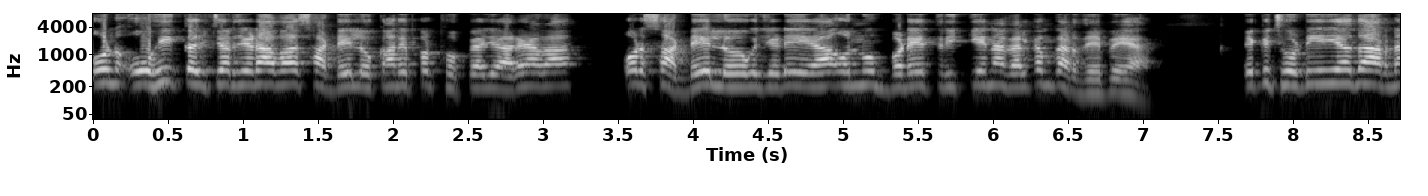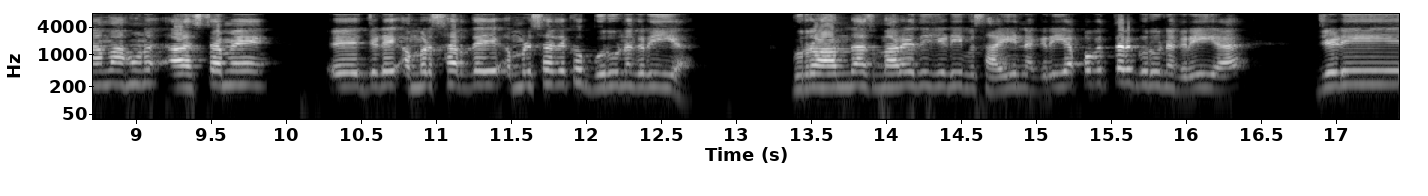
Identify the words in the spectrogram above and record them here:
ਹੁਣ ਉਹੀ ਕਲਚਰ ਜਿਹੜਾ ਵਾ ਸਾਡੇ ਲੋਕਾਂ ਦੇ ਉੱਪਰ ਥੋਪਿਆ ਜਾ ਰਿਹਾ ਵਾ ਔਰ ਸਾਡੇ ਲੋਕ ਜਿਹੜੇ ਆ, ਉਹਨੂੰ ਬੜੇ ਤਰੀਕੇ ਨਾਲ ਵੈਲਕਮ ਕਰਦੇ ਪਏ ਆ। ਇੱਕ ਛੋਟੀ ਜਿਹੀ ਉਦਾਹਰਨ ਆ ਵਾ, ਹੁਣ ਇਸ ਸਮੇਂ ਇਹ ਜਿਹੜੇ ਅੰਮ੍ਰਿਤਸਰ ਦੇ, ਅੰਮ੍ਰਿਤਸਰ ਦੇਖੋ ਗੁਰੂ ਨਗਰੀ ਆ। ਗੁਰੂ ਰਾਮਦਾਸ ਮਹਾਰਾਜ ਦੀ ਜਿਹੜੀ ਵਸਾਈ ਨਗਰੀ ਆ, ਪਵਿੱਤਰ ਗੁਰੂ ਨਗਰੀ ਆ, ਜਿਹੜੀ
